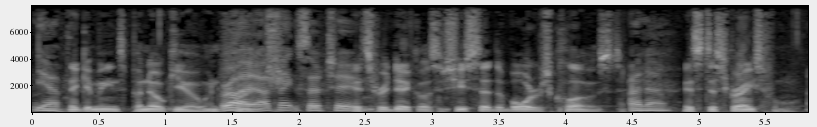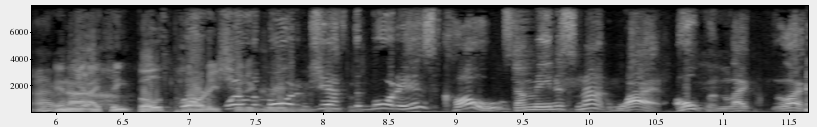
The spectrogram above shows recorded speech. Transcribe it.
Yeah. i think it means pinocchio in Right, I think so, too. it's ridiculous and she said the border's closed I know. it's disgraceful I- and I, I think both parties well, should the agree border, with Jeff, you, the border is closed. I mean, it's not wide open like like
